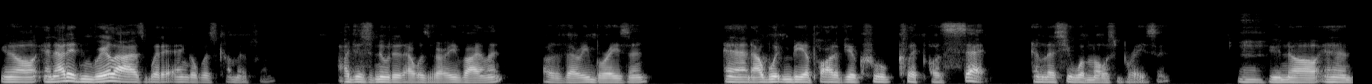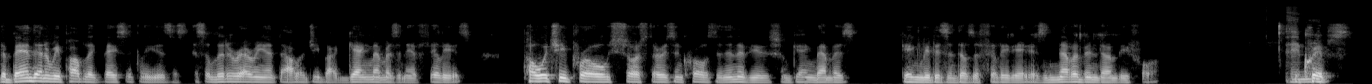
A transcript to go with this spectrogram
you know, and I didn't realize where the anger was coming from. I just knew that I was very violent, I was very brazen, and I wouldn't be a part of your crew, clique, or set unless you were most brazen. Mm. You know, and the Bandana Republic basically is a, it's a literary anthology by gang members and their affiliates. Poetry, prose, short stories, and quotes and interviews from gang members, gang leaders, and those affiliated. It's never been done before. Amen. The Crips,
